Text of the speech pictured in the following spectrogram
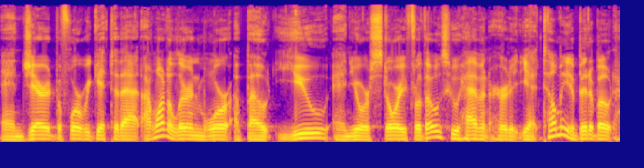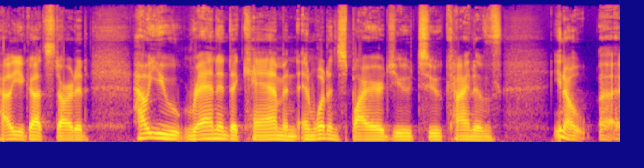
and Jared, before we get to that, I want to learn more about you and your story. For those who haven't heard it yet, tell me a bit about how you got started, how you ran into Cam, and, and what inspired you to kind of you know, uh,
